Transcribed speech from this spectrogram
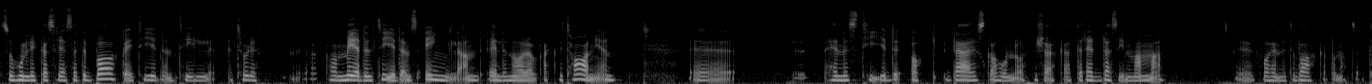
Så hon lyckas resa tillbaka i tiden till, jag tror det var medeltidens England, eller norr av Akvitanien. Eh, hennes tid och där ska hon då försöka att rädda sin mamma. Eh, få henne tillbaka på något sätt.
